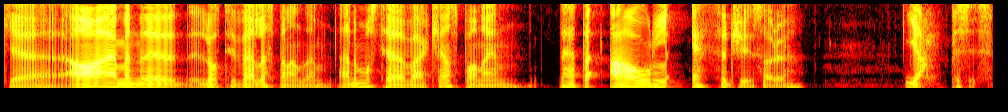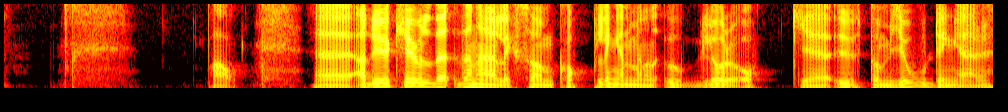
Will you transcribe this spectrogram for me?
och Eh, ja, men det, låter ju väldigt spännande. Ja, det måste jag verkligen spana in. Det hette Owl Effigy, sa du? Ja, precis. Wow. Eh, ja, det är ju kul den här liksom kopplingen mellan ugglor och eh, utomjordingar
